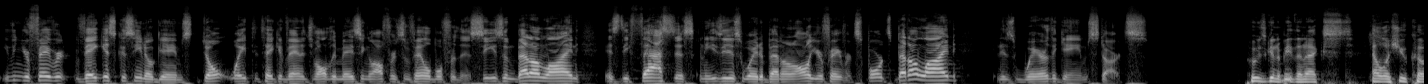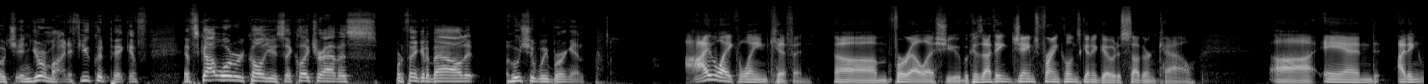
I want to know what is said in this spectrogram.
Even your favorite Vegas casino games. Don't wait to take advantage of all the amazing offers available for this season. Bet online is the fastest and easiest way to bet on all your favorite sports. Bet online, it is where the game starts who's going to be the next LSU coach in your mind? If you could pick, if if Scott Woodward called you and said, Clay Travis, we're thinking about it, who should we bring in? I like Lane Kiffin um, for LSU because I think James Franklin's going to go to Southern Cal. Uh, and I think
